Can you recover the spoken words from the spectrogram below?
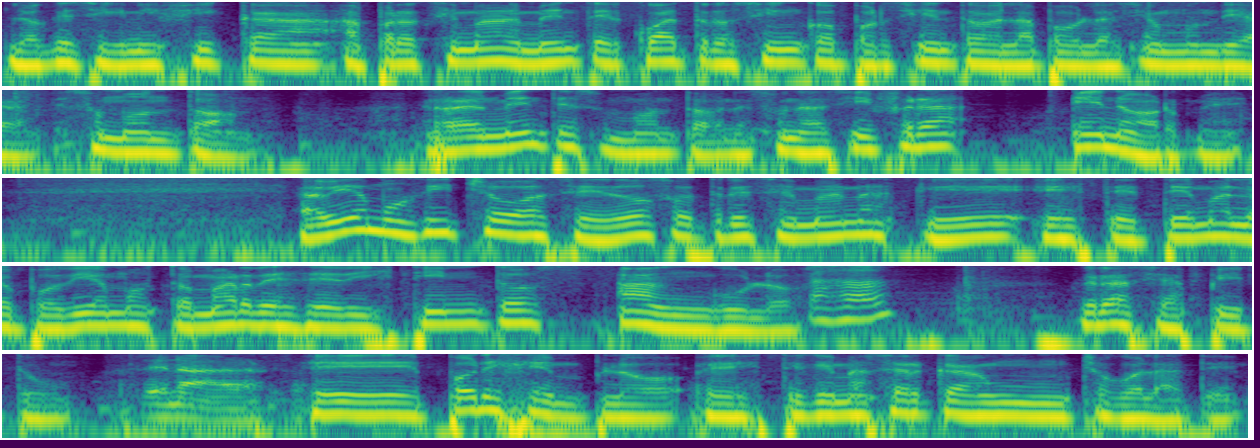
lo que significa aproximadamente el 4 o 5% de la población mundial. Es un montón. Realmente es un montón, es una cifra enorme. Habíamos dicho hace dos o tres semanas que este tema lo podíamos tomar desde distintos ángulos. Ajá. Gracias, Pitu. De nada. Eh, por ejemplo, este que me acerca un chocolate.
